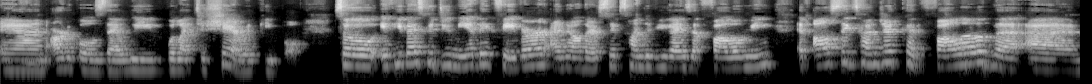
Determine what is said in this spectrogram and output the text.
and articles that we would like to share with people. So if you guys could do me a big favor, I know there are 600 of you guys that follow me. If all 600 could follow the uh,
